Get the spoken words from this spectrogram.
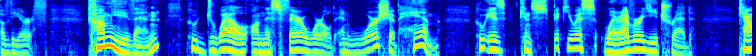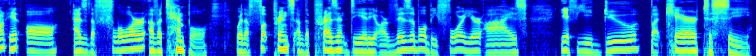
of the earth. Come ye then, who dwell on this fair world, and worship him who is conspicuous wherever ye tread. Count it all as the floor of a temple where the footprints of the present deity are visible before your eyes, if ye do but care to see.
